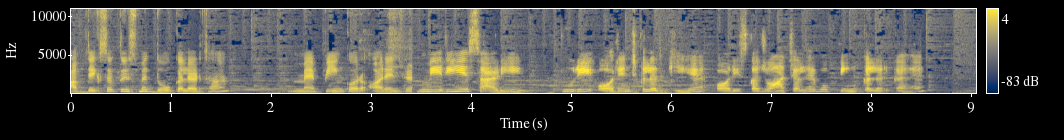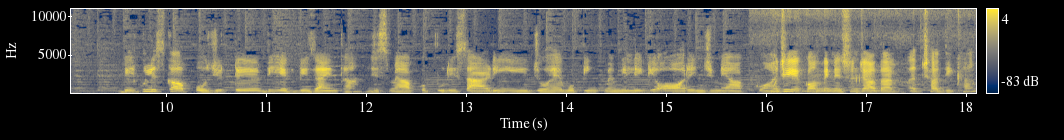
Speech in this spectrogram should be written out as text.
आप देख सकते हो इसमें दो कलर था। मैं पिंक और ऑरेंज में मेरी ये साड़ी पूरी ऑरेंज कलर की है और इसका जो आंचल है वो पिंक कलर का है। बिल्कुल इसका अपोजिट भी एक डिज़ाइन था, जिसमें आपको पूरी साड़ी जो है वो पिंक में मिलेगी, ऑरेंज में आपको मुझे ये कॉम्बिनेशन ज़्यादा अच्छा दिखा।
